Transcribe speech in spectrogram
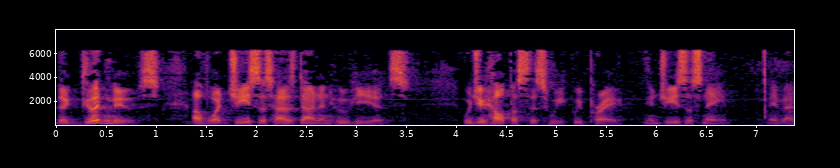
the good news of what Jesus has done and who he is. Would you help us this week, we pray. In Jesus' name, amen.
